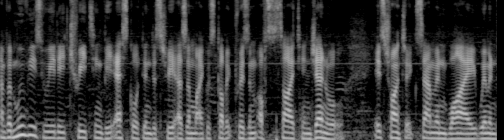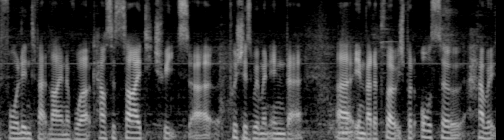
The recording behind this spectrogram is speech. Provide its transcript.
And the movie is really treating the escort industry as a microscopic prism of society in general. It's trying to examine why women fall into that line of work, how society treats, uh, pushes women in there, uh, in that approach, but also how it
